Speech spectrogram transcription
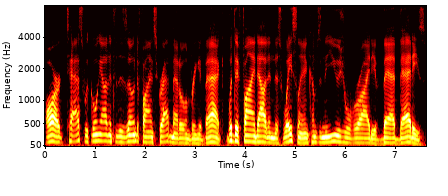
Ark, tasked with going out into the zone to find scrap metal and bring it back. What they find out in this wasteland comes in the usual variety of bad baddies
